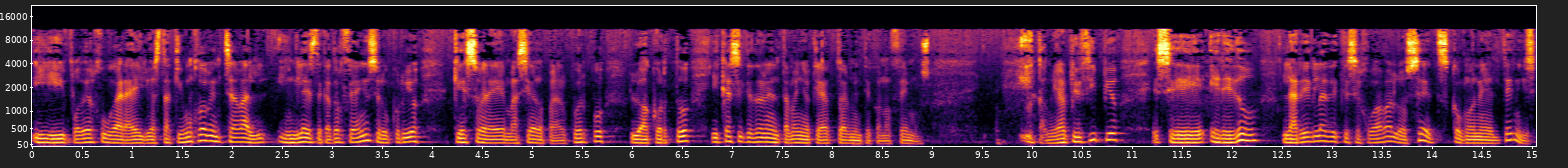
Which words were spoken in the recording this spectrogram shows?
y poder jugar a ello. Hasta que un joven chaval inglés de 14 años se le ocurrió que eso era demasiado para el cuerpo, lo acortó y casi quedó en el tamaño que actualmente conocemos. Y también al principio se heredó la regla de que se jugaban los sets, como en el tenis,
